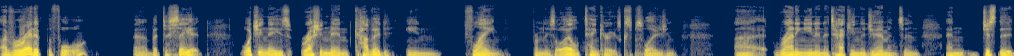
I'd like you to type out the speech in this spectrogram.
I've read it before, uh, but to see it, watching these Russian men covered in flame from this oil tanker explosion, uh, running in and attacking the Germans, and and just the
